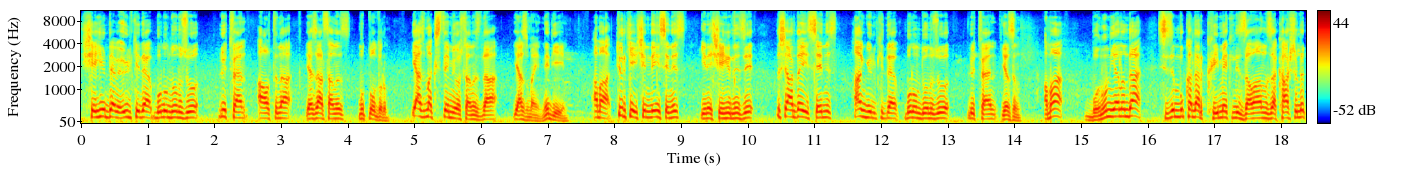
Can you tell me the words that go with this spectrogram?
şehirde ve ülkede bulunduğunuzu lütfen altına yazarsanız mutlu olurum. Yazmak istemiyorsanız da yazmayın ne diyeyim. Ama Türkiye içindeyseniz yine şehrinizi, dışarıdaysanız hangi ülkede bulunduğunuzu lütfen yazın. Ama bunun yanında sizin bu kadar kıymetli zamanınıza karşılık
